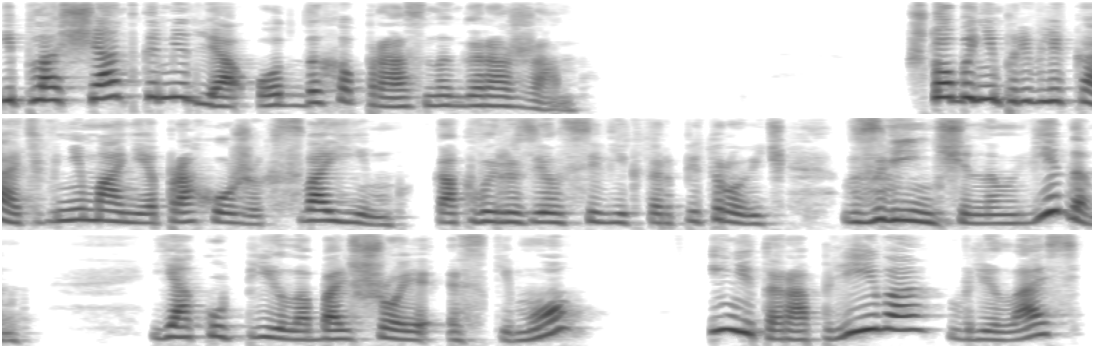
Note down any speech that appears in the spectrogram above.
и площадками для отдыха праздных горожан. Чтобы не привлекать внимание прохожих своим, как выразился Виктор Петрович, взвинченным видом, я купила большое эскимо и неторопливо влилась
